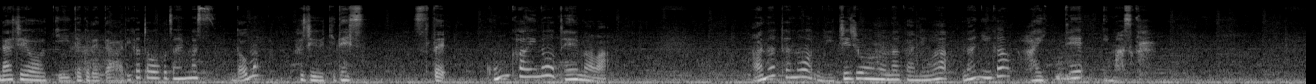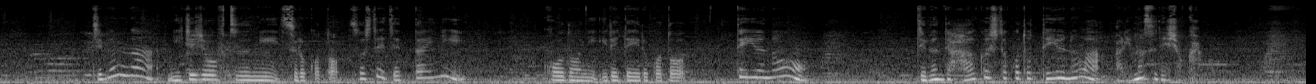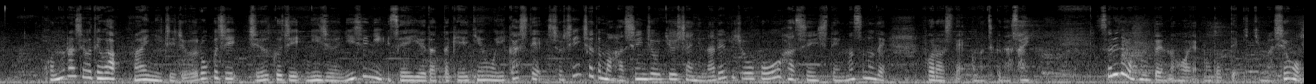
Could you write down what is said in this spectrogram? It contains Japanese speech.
ラジオを聞いてくれてありがとうございます。どうも藤幸です。さて今回のテーマはあなたの日常の中には何が入っていますか？自分が日常普通にすることそして絶対に行動に入れていることっていうのを自分で把握したことっていうのはありますでしょうか？このラジオでは毎日16時19時22時に声優だった経験を生かして初心者でも発信上級者になれる情報を発信していますのでフォローしてお待ちください。それでは本編の方へ戻っていきましょう。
